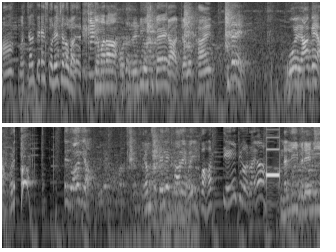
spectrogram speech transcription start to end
हाँ बस चलते हैं इसको ले चलो बस। ये हमारा ऑर्डर रेडी हो चुका है। अच्छा चलो खाएँ। किधर है? वो आ गया। ये तो आ गया। हमसे पहले खा रहे हैं भाई। बहुत तेज हो रहा है। नली बिरयानी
